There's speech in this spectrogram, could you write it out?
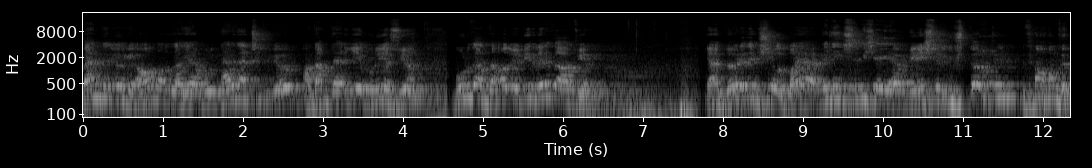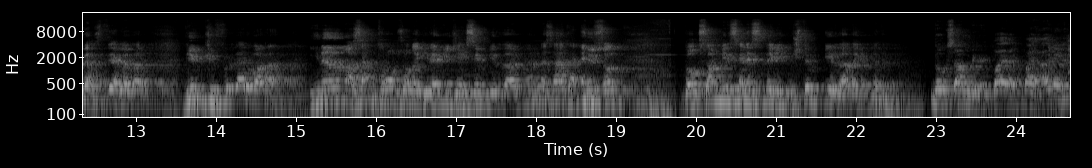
ben de diyorum ki Allah Allah ya bu nereden çıktı diyorum. Adam dergiye bunu yazıyor. Buradan da alıyor birileri dağıtıyor. Yani böyle de bir şey oldu. Bayağı Bilinçli bir şey ya. ya bilinçli 3-4 gün devamlı gazeteye kadar bir küfürler bana. İnanılmaz sen Trabzon'a giremeyeceksin bir daha bilmem ne. Zaten en son 91 senesinde gitmiştim. Bir daha da gitmedim. 91'i bayağı bayağı evet.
